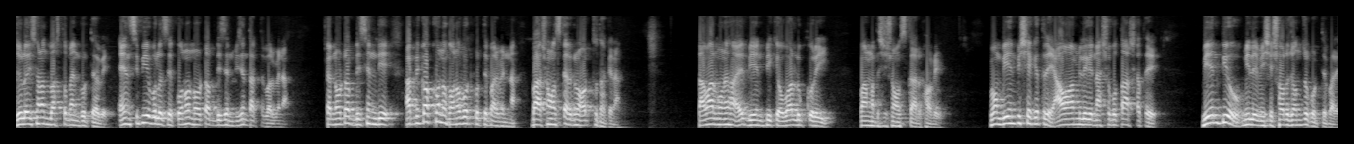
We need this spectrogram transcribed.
জুলাই সনদ বাস্তবায়ন করতে হবে। এনসিপিও বলেছে, কোনো নোট অফ ডিসেন্ট মিশন থাকতে পারবে না। কারণ নোট অফ ডিসেন্ট দিয়ে আপনি কখনো গণভোট করতে পারবেন না বা সংস্কারের কোনো অর্থ থাকে না। আমার মনে হয় বিএনপিকে ওভারলুক করেই বাংলাদেশে সংস্কার হবে। এবং বিএনপি সেক্ষেত্রে আওয়ামী লীগের নাশকতার সাথে বিএনপিও মিলেমিশে ষড়যন্ত্র করতে পারে।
